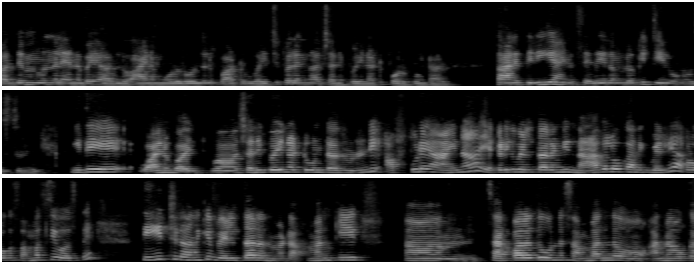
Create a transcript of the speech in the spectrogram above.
పద్దెనిమిది వందల ఎనభై ఆరులో ఆయన మూడు రోజుల పాటు వైద్యపరంగా చనిపోయినట్టు పడుకుంటారు కానీ తిరిగి ఆయన శరీరంలోకి జీవం వస్తుంది. ఇదే ఆయన చనిపోయినట్టు ఉంటారు చూడండి. అప్పుడే ఆయన ఎక్కడికి వెళ్తారండి? నాగలోకానికి వెళ్ళి అక్కడ ఒక సమస్య వస్తే తీర్చడానికి వెళ్తారనమాట మనకి సర్పాలతో ఉన్న సంబంధం అన్న ఒక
